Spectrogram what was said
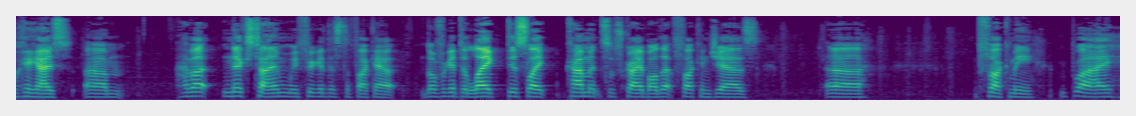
Okay, guys. Um, how about next time we figure this the fuck out? Don't forget to like, dislike, comment, subscribe, all that fucking jazz. Uh, fuck me. Bye.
